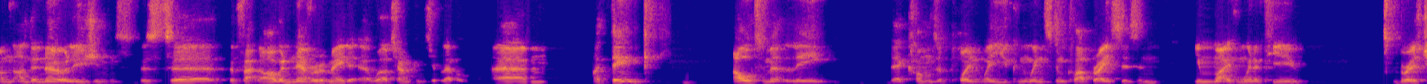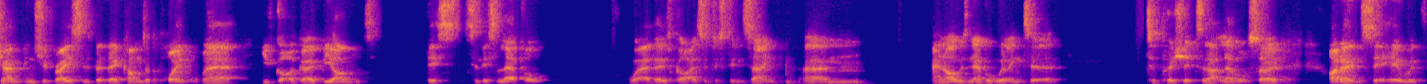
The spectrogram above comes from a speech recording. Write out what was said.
I'm under no illusions as to the fact that I would never have made it at World Championship level. Um, I think ultimately there comes a point where you can win some club races and you might even win a few British Championship races, but there comes a point where you've got to go beyond this to this level where those guys are just insane. Um, and I was never willing to to push it to that level. So I don't sit here with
